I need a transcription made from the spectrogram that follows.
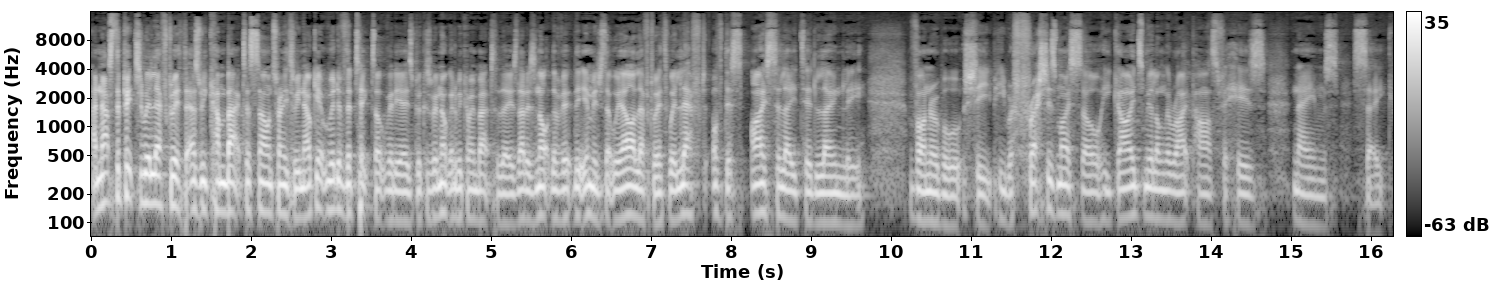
And that's the picture we're left with as we come back to Psalm 23. Now, get rid of the TikTok videos because we're not going to be coming back to those. That is not the, the image that we are left with. We're left of this isolated, lonely, vulnerable sheep. He refreshes my soul. He guides me along the right paths for his name's sake.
